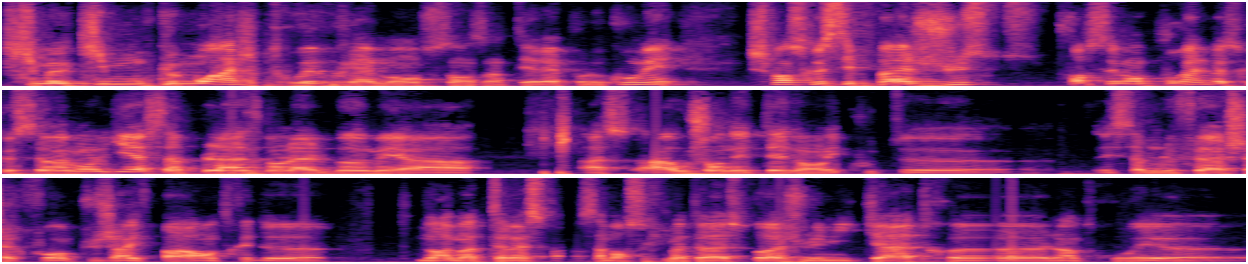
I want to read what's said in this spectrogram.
qui me, qui, me- que moi, j'ai trouvé vraiment sans intérêt pour le coup, mais je pense que c'est pas juste forcément pour elle parce que c'est vraiment lié à sa place dans l'album et à, à, à où j'en étais dans l'écoute euh, Et ça me le fait à chaque fois. En plus, j'arrive pas à rentrer de. Non, elle m'intéresse pas. C'est un morceau qui m'intéresse pas. Je lui ai mis 4. L'intro et. euh,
